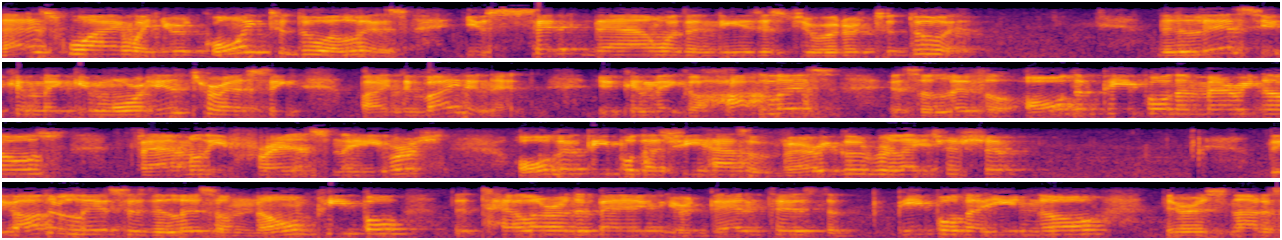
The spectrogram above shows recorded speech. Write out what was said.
That is why when you're going to do a list, you sit down with a new distributor to do it. The list, you can make it more interesting by dividing it. You can make a hot list. It's a list of all the people that Mary knows, family, friends, neighbors, all the people that she has a very good relationship. The other list is the list of known people, the teller of the bank, your dentist, the people that you know. There is not a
